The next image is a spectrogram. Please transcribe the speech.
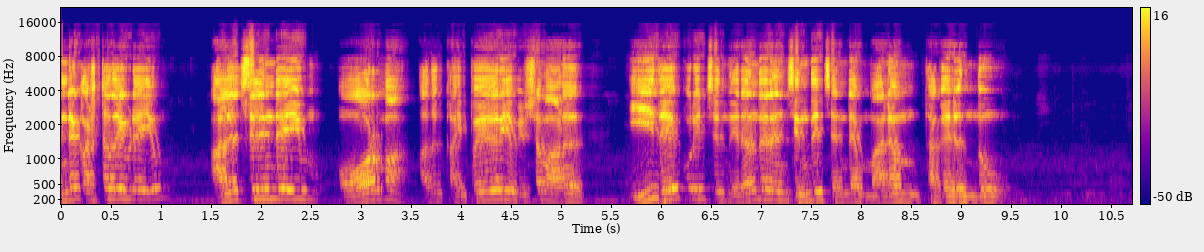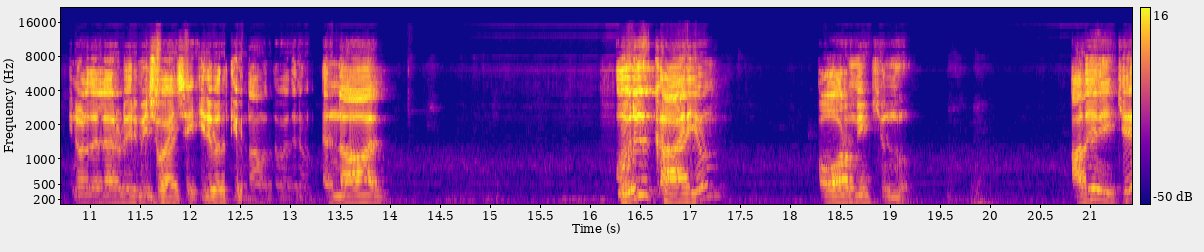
എന്റെ കഷ്ടതയുടെയും അലച്ചിലിന്റെയും ഓർമ്മ അത് കൈപ്പേറിയ വിഷമാണ്. ഇതേക്കുറിച്ച് നിരന്തരം ചിന്തിച്ച് എന്റെ മനം തകരുന്നു. ഇനിയുള്ളത് എല്ലാവരോടും ഒരുമിച്ച് വായിച്ച് ഇരുപത്തി ഒന്നാമത്തെ വചനം. എന്നാൽ ഒരു കാര്യം ഓർമ്മിക്കുന്നു. അതെനിക്ക്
